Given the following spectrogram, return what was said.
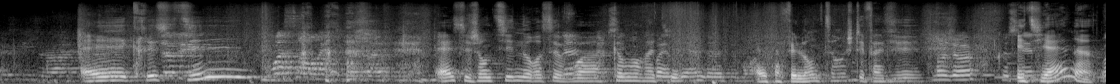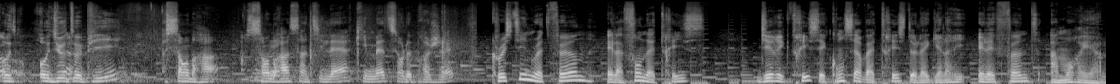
Christine's arrived. Hey, Christine! Hey, c'est gentil de nous recevoir. Merci. Comment vas-tu? Hey, Ça fait longtemps que je t'ai pas vu. Bonjour, Christine. Étienne, Audiotopie. Sandra, Sandra Saint-Hilaire, qui m'aide sur le projet. Christine Redfern est la fondatrice, directrice et conservatrice de la galerie Elephant à Montréal.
